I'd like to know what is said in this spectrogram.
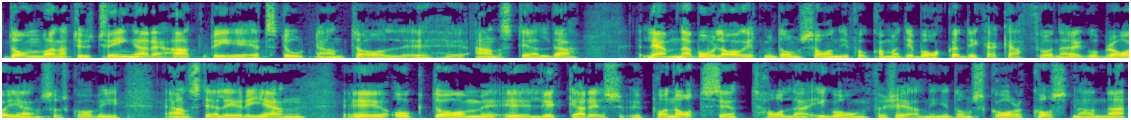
De var naturligtvis tvingade att be ett stort antal anställda lämna bolaget men de sa ni får komma tillbaka och dricka kaffe och när det går bra igen så ska vi anställa er igen. Eh, och de eh, lyckades på något sätt hålla igång försäljningen. De skar kostnaderna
